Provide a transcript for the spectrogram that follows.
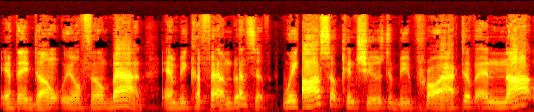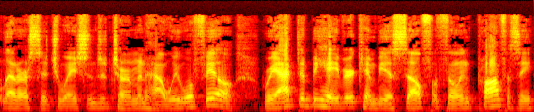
If they don't, we'll feel bad and become defensive. We also can choose to be proactive and not let our situations determine how we will feel. Reactive behavior can be a self fulfilling prophecy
